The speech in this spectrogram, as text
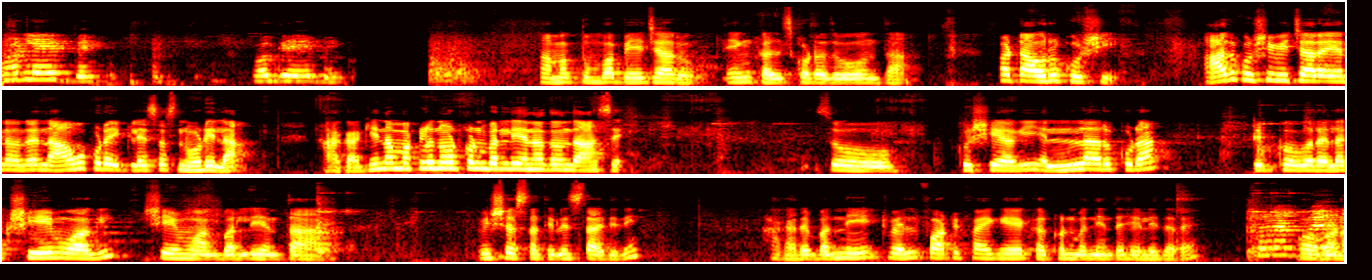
ನೋಡ್ಲೇಬೇಕು. ಹೋಗಲೇಬೇಕು. ನಮಗೆ ತುಂಬ ಬೇಜಾರು ಹೆಂಗೆ ಕಲ್ಸ್ಕೊಡೋದು ಅಂತ. ಬಟ್ ಅವರು ಖುಷಿ. ಆದ್ರೂ ಖುಷಿ ವಿಚಾರ ಏನು ಅಂದರೆ ನಾವು ಕೂಡ ಈ ಪ್ಲೇಸಸ್ ನೋಡಿಲ್ಲ. ಹಾಗಾಗಿ ನಮ್ಮ ಮಕ್ಕಳು ನೋಡ್ಕೊಂಡು ಬರಲಿ ಅನ್ನೋದೊಂದು ಆಸೆ. ಸೊ ಖುಷಿಯಾಗಿ ಎಲ್ಲರೂ ಕೂಡ ಟ್ರಿಪ್ ಹೋಗೋರೆಲ್ಲ ಕ್ಷೇಮವಾಗಿ ಕ್ಷೇಮವಾಗಿ ಬರಲಿ ಅಂತ ವಿಶಸ್ನ ತಿಳಿಸ್ತಾ ಇದ್ದೀನಿ. ಹಾಗಾದರೆ ಬನ್ನಿ ಟ್ವೆಲ್ ಫಾರ್ಟಿ ಫೈವ್ಗೆ ಕರ್ಕೊಂಡು ಬನ್ನಿ ಅಂತ ಹೇಳಿದ್ದಾರೆ. ಹೋಗೋಣ.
